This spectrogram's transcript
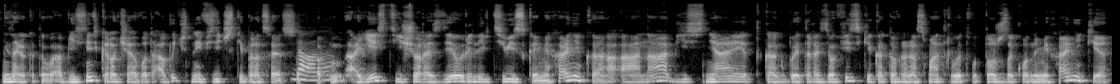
не знаю, как это объяснить, короче, вот обычные физические процессы. Да. А есть еще раздел релятивистская механика, а она объясняет, как бы это раздел физики, который рассматривает вот тоже законы механики,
